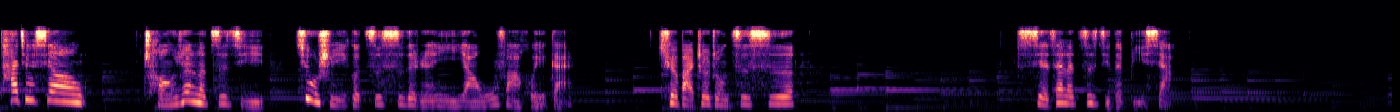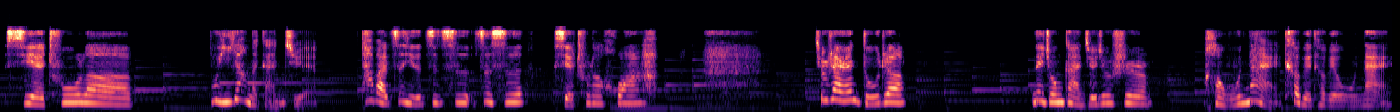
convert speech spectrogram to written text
他就像承认了自己。就是一个自私的人一样，无法悔改，却把这种自私写在了自己的笔下，写出了不一样的感觉。他把自己的自私自私写出了花，就让人读着那种感觉就是很无奈，特别特别无奈。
